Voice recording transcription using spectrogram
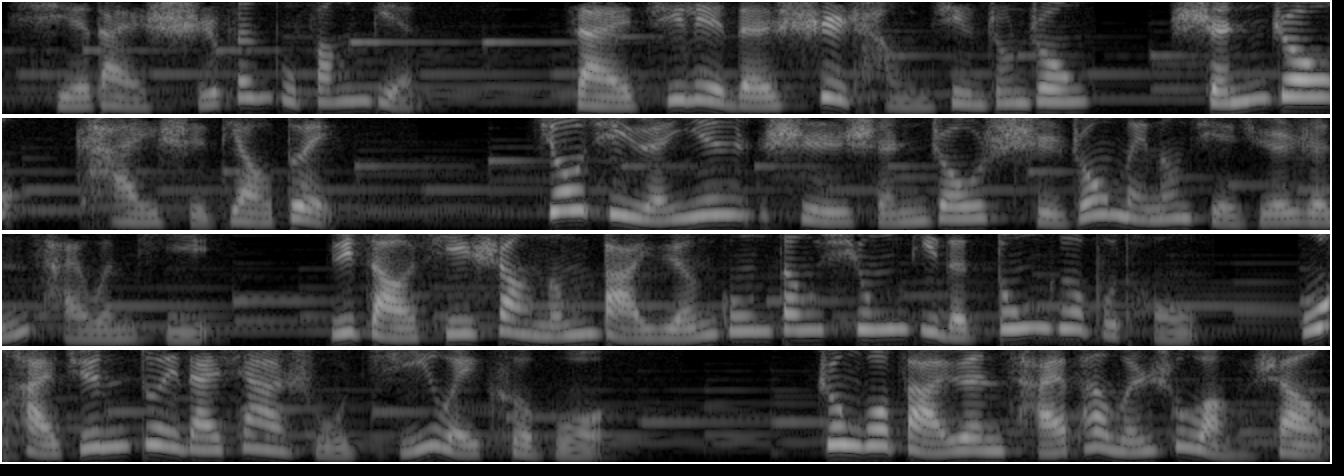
携带十分不方便。在激烈的市场竞争中，神州开始掉队。究其原因，是神州始终没能解决人才问题。与早期尚能把员工当兄弟的东哥不同。吴海军对待下属极为刻薄。中国法院裁判文书网上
